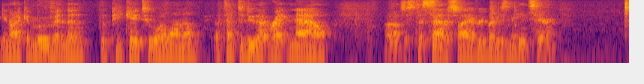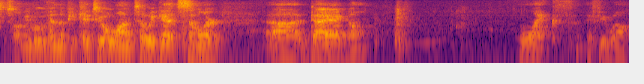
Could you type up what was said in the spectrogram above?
you know I can move in the, the PK201 I'll attempt to do that right now uh, just to satisfy everybody's needs here. So let me move in the PK201 until we get similar uh, diagonal length, if you will.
